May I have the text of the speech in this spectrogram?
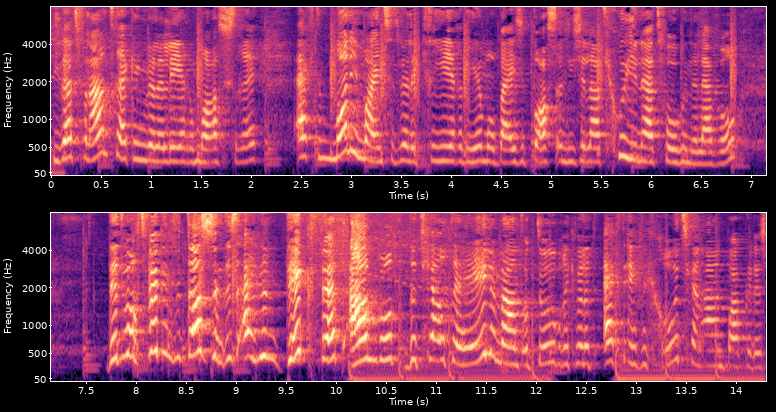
Die wet van aantrekking willen leren masteren. Echt een money mindset willen creëren die helemaal bij ze past. En die ze laat groeien naar het volgende level. Dit wordt fucking fantastisch. Het is echt een dik vet aanbod. Dat geldt de hele maand oktober. Ik wil het echt even groots gaan aanpakken. Dus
